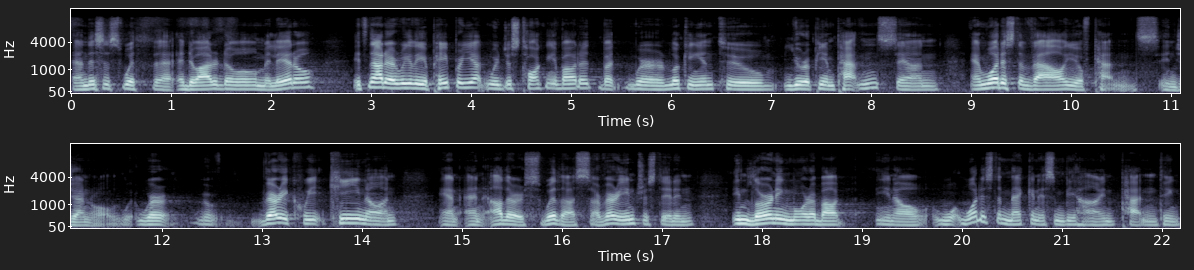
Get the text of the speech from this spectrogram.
and this is with uh, Eduardo Melero. It's not a really a paper yet, we're just talking about it, but we're looking into European patents and, and what is the value of patents in general. We're, we're very keen on, and, and others with us are very interested in, in learning more about you know, what is the mechanism behind patenting?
